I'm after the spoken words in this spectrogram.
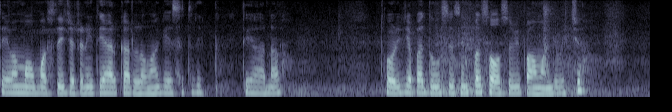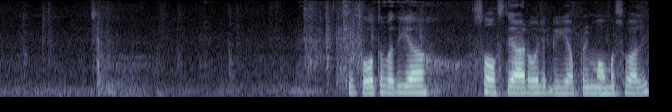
ਤੇ ਆਪਾਂ ਮੋਮੋਸ ਦੀ ਚਟਣੀ ਤਿਆਰ ਕਰ ਲਵਾਂਗੇ ਇਸ ਤਰੀਕੇ ਤਿਆਰ ਨਾਲ। ਥੋੜੀ ਜਿਹੀ ਆਪਾਂ ਦੂਸਰੀ ਸਿੰਪਲ ਸੌਸ ਵੀ ਪਾਵਾਂਗੇ ਵਿੱਚ। ਤੇ ਬਹੁਤ ਵਧੀਆ ਸੌਸ ਤਿਆਰ ਹੋ ਗਈ ਹੈ ਆਪਣੀ ਮੋਮਸ ਵਾਲੀ।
